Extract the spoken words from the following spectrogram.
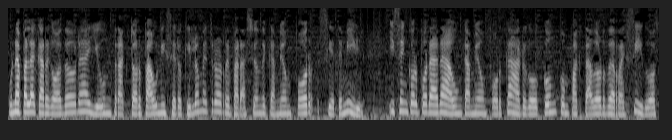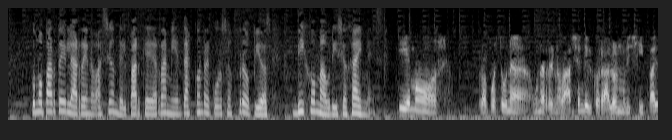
una pala cargadora y un tractor Pauni 0 kilómetro, reparación de camión Ford 7000. Y se incorporará un camión Ford Cargo con compactador de residuos como parte de la renovación del parque de herramientas con recursos propios, dijo Mauricio Jaimes. Y hemos propuesto una, una renovación del corralón municipal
